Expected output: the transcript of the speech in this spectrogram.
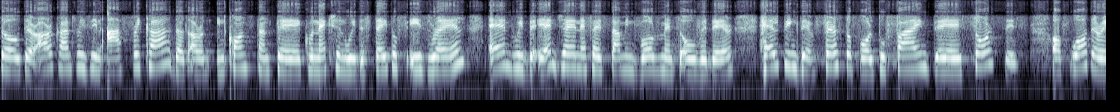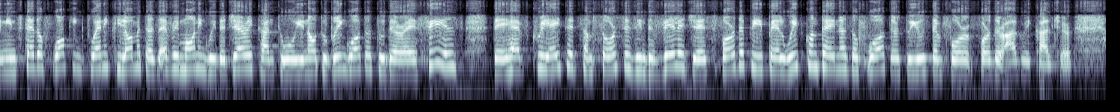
So there are countries in Africa that are in constant uh, connection with the state of Israel, and with the and JNF has some involvements over there, helping them first of all to find uh, sources of water, and instead of walking 20 kilometers every morning with a jerrycan to you know to bring water to their uh, fields, they have created some sources in the villages for the people with containers of water to use them for for their agriculture.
